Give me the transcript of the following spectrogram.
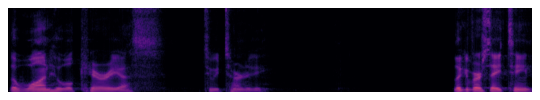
the one who will carry us to eternity. Look at verse 18.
